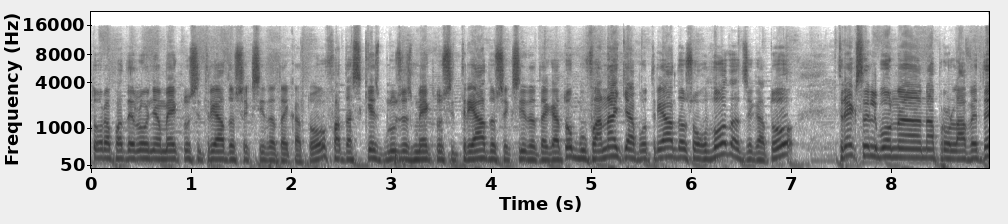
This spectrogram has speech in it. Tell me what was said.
Τώρα παντελόνια με έκπτωση 30-60%. Φανταστικές μπλούζες με έκπτωση 30-60%. Μπουφανάκια από 30-80%. Τρέξτε λοιπόν να, να προλάβετε.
